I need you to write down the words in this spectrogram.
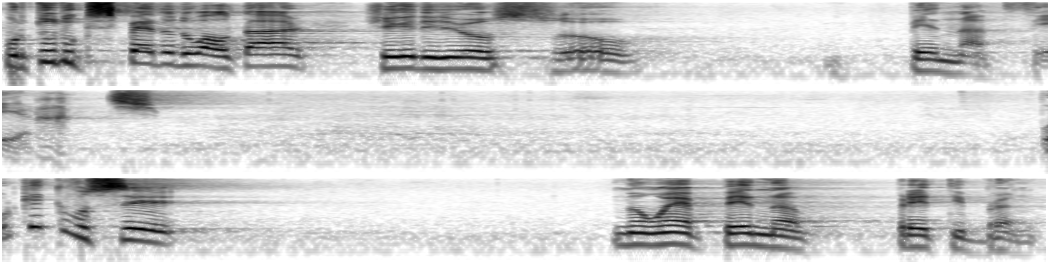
por tudo que se pede do altar, chega e diz: Eu sou pena verde. Por que, que você não é pena preto e branco?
